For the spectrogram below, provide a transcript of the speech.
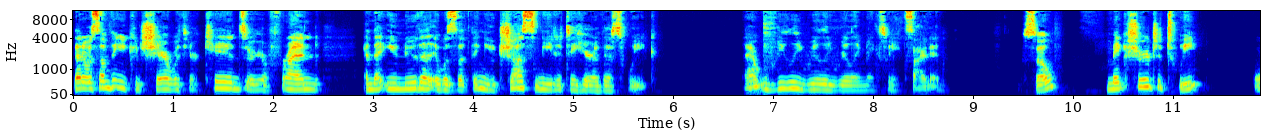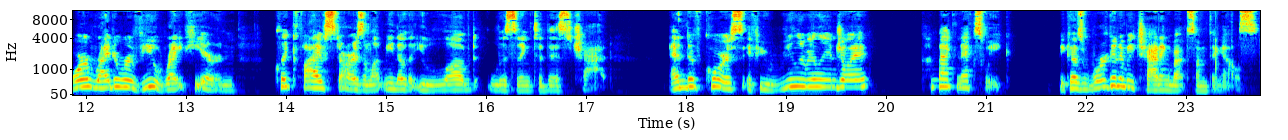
that it was something you could share with your kids or your friend, and that you knew that it was the thing you just needed to hear this week. That really, really, really makes me excited. So make sure to tweet or write a review right here and click five stars and let me know that you loved listening to this chat. And of course, if you really, really enjoy it, come back next week because we're going to be chatting about something else.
